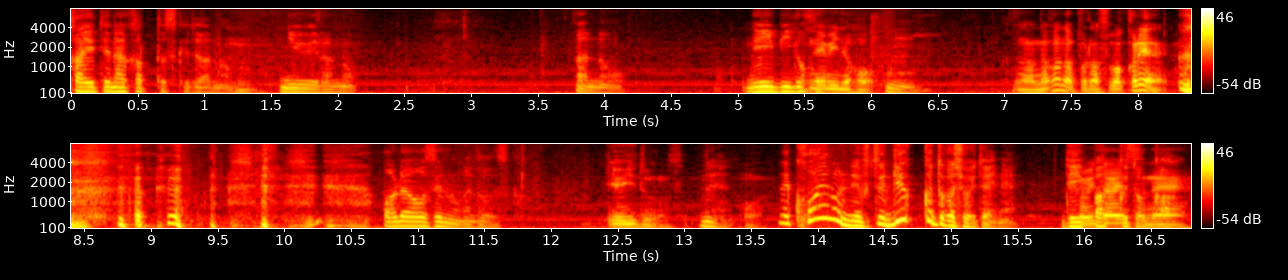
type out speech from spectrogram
変えてなかったですけどあの、ん。ニューエラの。あのネイビーの方。ネビの方。うん、なんだかんだプラスばっかりやない あれ合わせるのがどうですか？いやいいと思いますね。はい。でこういうのにね普通リュックとかしょいたいね。デイパックとか、ね。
